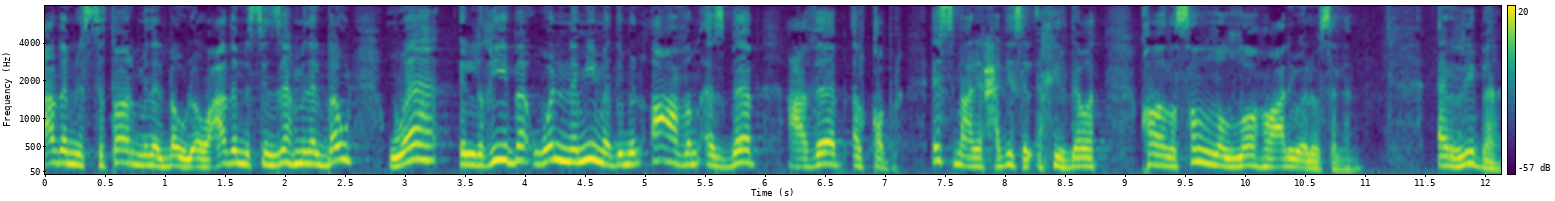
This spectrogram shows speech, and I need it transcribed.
عدم الاستتار من البول أو عدم الاستنزاه من البول والغيبة والنميمة. دي من أعظم أسباب عذاب القبر. اسمع للحديث الأخير دوت. قال صلى الله عليه وآله وسلم الربا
